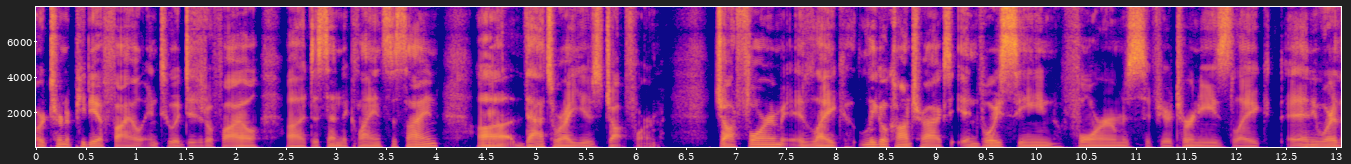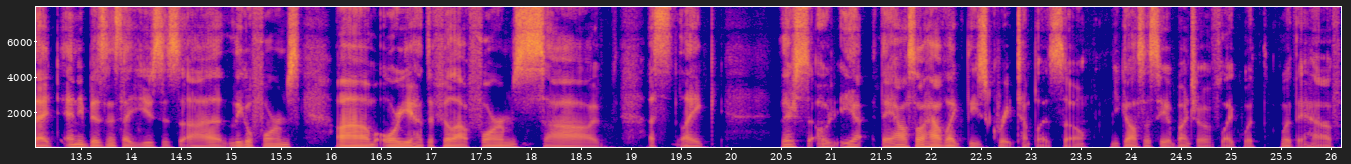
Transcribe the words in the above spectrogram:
or turn a pdf file into a digital file uh, to send to clients to sign uh, that's where i use jotform. Jotform is like legal contracts invoicing forms if your attorneys like anywhere that any business that uses uh, legal forms um, or you have to fill out forms uh, like there's oh yeah they also have like these great templates so you can also see a bunch of like what what they have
